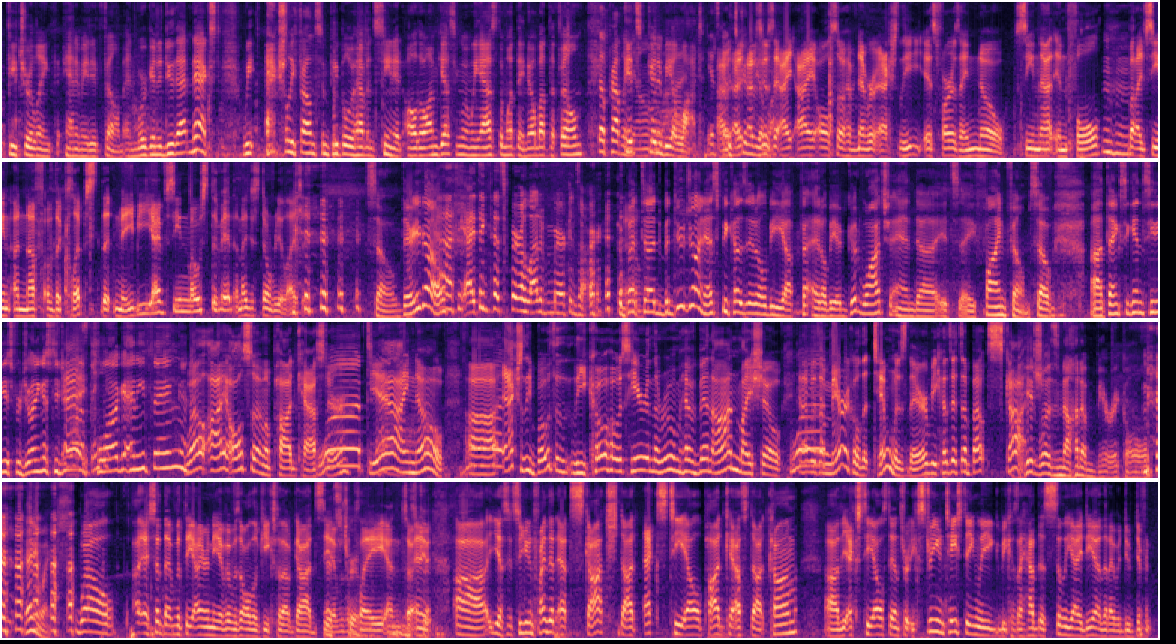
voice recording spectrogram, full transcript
feature-length animated film, and we're going to do that next. We actually found some people who haven't seen it, although I'm guessing when we ask them what they know about the film, They'll probably it's going to be a lot. lot. It's I, gonna I, gonna I was going to say. I, I also have never actually, as far as I know, seen that in full, Mm-hmm. but I've seen enough of the clips that maybe I've seen most of it, and I just don't realize it. So there you go. I I think that's where a lot of Americans are. but uh, but do join us because it'll be a it'll be a good watch and uh, it's a fine film. So uh, thanks again, Cetius, for joining us. Did you Hey, want to plug anything? well, I also am a podcaster. What? Yeah, I know. Uh, actually, both of the co-hosts here in the room have been on my show, and it was a miracle that Tim was there because it's about Scotch. It was not a miracle. anyway, Well, I said that with the irony of it was all of Geeks Without Gods. See, That's it was true. a play, and so anyway, uh, yes. So you can find it at scotch.xtlpodcast.com. Uh, the XTL stands for Extreme Tasting League because I had this silly idea that I would do different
